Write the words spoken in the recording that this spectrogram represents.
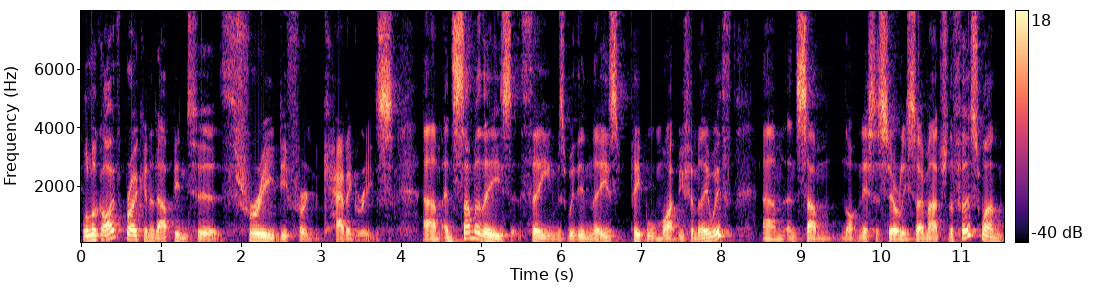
Well, look, I've broken it up into three different categories. Um, and some of these themes within these people might be familiar with, um, and some not necessarily so much. The first one,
